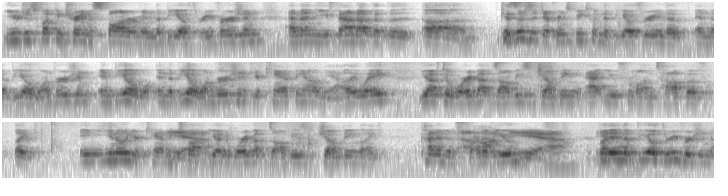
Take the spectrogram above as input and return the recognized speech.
You just fucking train the spawn room in the BO3 version, and then you found out that the because there's a difference between the BO3 and the and the BO1 version. In BO in the BO1 version, if you're camping out in the alleyway, you have to worry about zombies jumping at you from on top of like, in, you know, in your camping Yeah. spot, you had to worry about zombies jumping like kind of in front of Um, you. Yeah. But yeah. in the BO3 version,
